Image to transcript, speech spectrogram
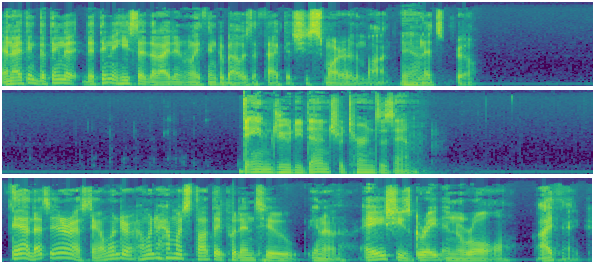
and I think the thing that the thing that he said that I didn't really think about was the fact that she's smarter than Bond, Yeah. and it's true. Dame Judi Dench returns as M. Yeah, that's interesting. I wonder. I wonder how much thought they put into you know. A, she's great in the role. I think.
